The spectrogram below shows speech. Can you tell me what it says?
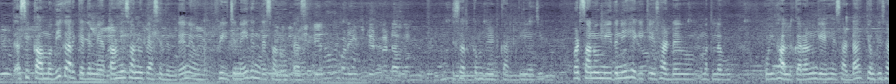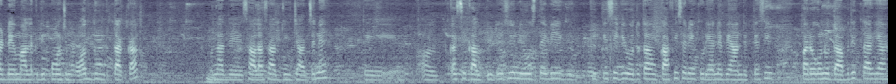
ਤੇ ਅਸੀਂ ਕੰਮ ਵੀ ਕਰਕੇ ਦਿੰਨੇ ਆ, ਤਾਂ ਹੀ ਸਾਨੂੰ ਪੈਸੇ ਦਿੰਦੇ ਨੇ ਉਹ। ਫ੍ਰੀ ਚ ਨਹੀਂ ਦਿੰਦੇ ਸਾਨੂੰ ਪੈਸੇ। ਸਰ ਕੰਪਲੀਟ ਕਰਦੀ ਹੈ ਜੀ। ਬਟ ਸਾਨੂੰ ਉਮੀਦ ਨਹੀਂ ਹੈਗੀ ਕਿ ਸਾਡੇ, ਮਤਲਬ ਕੋਈ ਹੱਲ ਕਰਨਗੇ ਇਹ ਸਾਡਾ, ਕਿਉਂਕਿ ਸਾਡੇ ਮਾਲਕ ਦੀ ਪਹੁੰਚ ਬਹੁਤ ਦੂਰ ਤੱਕ ਆ। ਉਹਨਾਂ ਦੇ ਸਾਲਾ ਸਾਹਿਬ ਜੀ ਜੱਜ ਨੇ, ਤੇ ਔਰ ਅਸੀਂ ਕੱਲ ਪੀਟੀਸੀ ਨਿਊਜ਼ ਤੇ ਵੀ ਕੀਤੀ ਸੀਗੀ, ਉਦੋਂ ਤਾਂ ਕਾਫੀ ਸਾਰੀਆਂ ਕੁੜੀਆਂ ਨੇ ਬਿਆਨ ਦਿੱਤੇ ਸੀ, ਪਰ ਉਹਨੂੰ ਦੱਬ ਦਿੱਤਾ ਗਿਆ।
